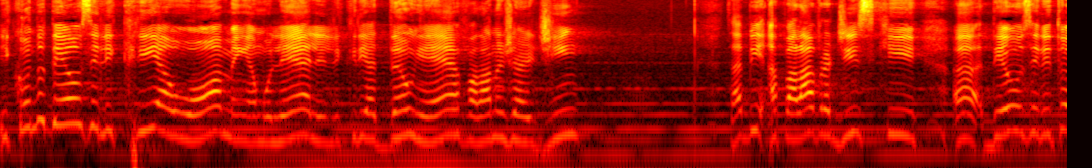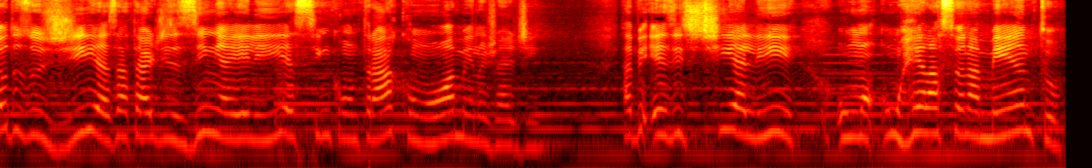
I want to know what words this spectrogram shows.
E quando Deus ele cria o homem, a mulher, ele cria Adão e Eva lá no jardim. Sabe, a palavra diz que uh, Deus, ele todos os dias, à tardezinha, ele ia se encontrar com o homem no jardim. Sabe, existia ali um, um relacionamento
